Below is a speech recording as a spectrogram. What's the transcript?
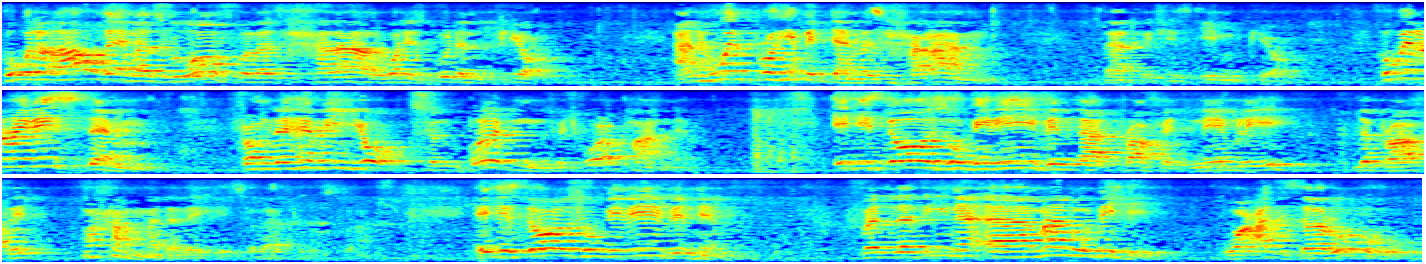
who would allow them as lawful as halal, what is good and pure, and who will prohibit them as haram, that which is impure, who will release them from the heavy yokes and burdens which were upon them. It is those who believe in that prophet, namely the prophet Muhammad alayhi salatu It is those who believe in him. فَالَّذِينَ آمَنُوا بِهِ وَعَزَّرُوهُ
